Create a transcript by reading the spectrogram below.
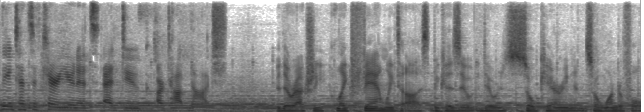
The intensive care units at Duke are top notch. They were actually like family to us because it, they were so caring and so wonderful.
